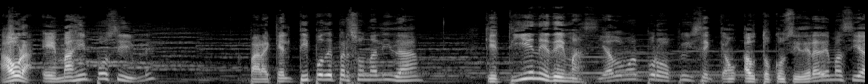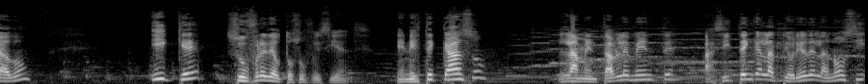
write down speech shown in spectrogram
Ahora, es más imposible para aquel tipo de personalidad que tiene demasiado amor propio y se autoconsidera demasiado y que sufre de autosuficiencia. En este caso, lamentablemente, así tenga la teoría de la gnosis,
